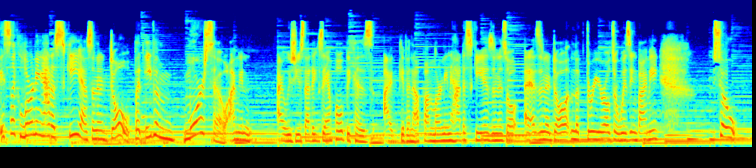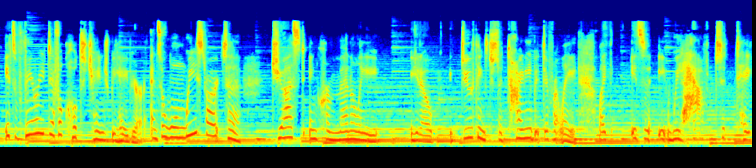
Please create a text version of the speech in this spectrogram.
it's like learning how to ski as an adult, but even more so. I mean, I always use that example because I've given up on learning how to ski as an adult, as an adult and the three year olds are whizzing by me. So it's very difficult to change behavior. And so when we start to just incrementally you know, do things just a tiny bit differently. Like it's, it, we have to take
